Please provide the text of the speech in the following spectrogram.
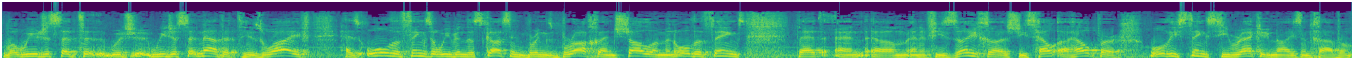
what we just said, to, which we just said now, that his wife has all the things that we've been discussing, brings bracha and shalom and all the things that, and um, and if he's zaycha, she's hel- a helper, all these things he recognized in Chavav.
